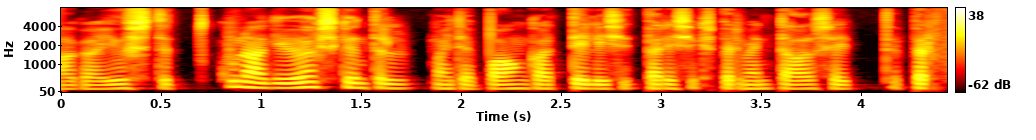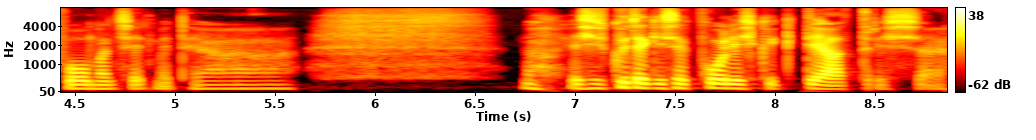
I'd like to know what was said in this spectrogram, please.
aga just, et kunagi üheksakümnendatel, ma ei tea, pangad tellisid päris eksperimentaalseid performance eid, ma ei tea. noh, ja siis kuidagi see kolis kõik teatrisse,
